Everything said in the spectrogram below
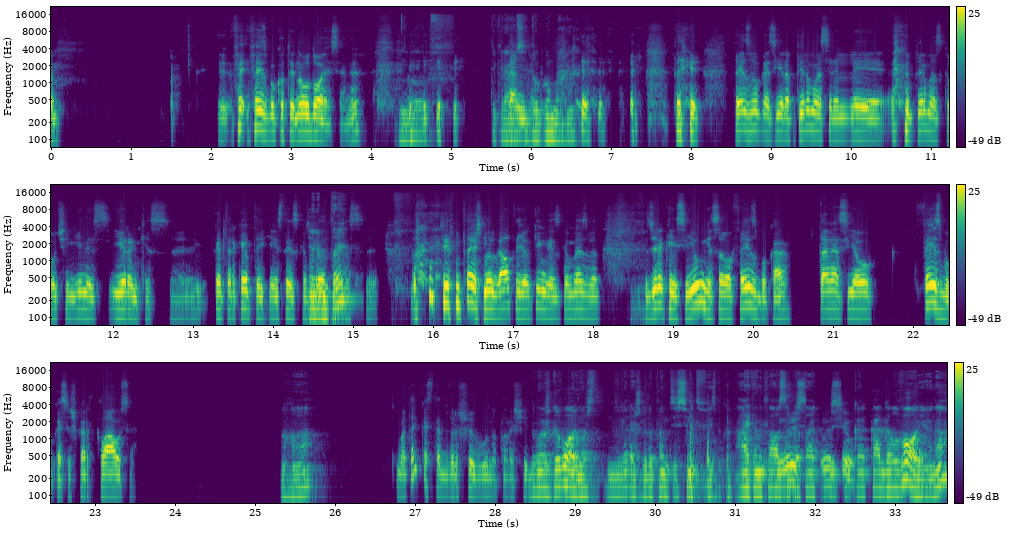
Fe, Facebook'u tai naudojasi, ne? Nu, tikriausiai daugumą, ne? tai Facebookas yra pirmas, realiai, pirmas coachinginis įrankis, kad ir kaip tai keistai skambės. Rimtai? Rimtai, žinau, gal tai jokingai skambės, bet žiūrėk, kai įsijungi savo Facebooką, tavęs jau Facebookas iškart klausia. Aha. Matai, kas ten viršui būna parašyta. Dabar aš galvoju, nors nu, gerai, aš galiu paimti įsijungti Facebooką. Ai, ten klausia nu, apie tą, ką, ką galvoji, ne?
